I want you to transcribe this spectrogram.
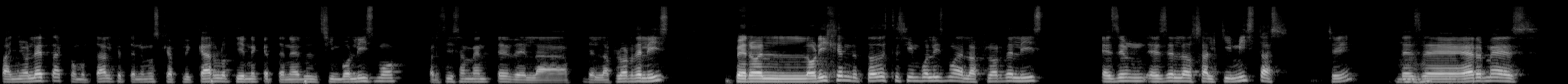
pañoleta como tal que tenemos que aplicarlo, tiene que tener el simbolismo precisamente de la, de la flor de lis, pero el origen de todo este simbolismo de la flor de lis es de, es de los alquimistas, ¿sí? Desde Hermes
